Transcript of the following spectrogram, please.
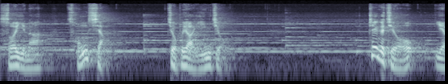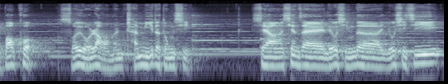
所以呢，从小就不要饮酒。这个酒也包括所有让我们沉迷的东西，像现在流行的游戏机、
